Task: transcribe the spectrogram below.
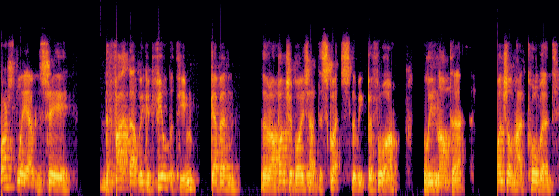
firstly, I would say the fact that we could field the team, given there were a bunch of boys had the squits the week before, leading up to it. A bunch of them had COVID.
